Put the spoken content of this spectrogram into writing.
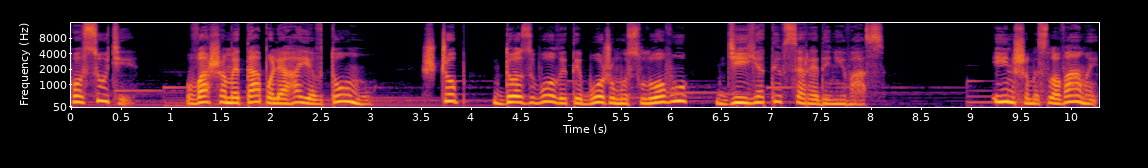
По суті, ваша мета полягає в тому, щоб дозволити Божому Слову діяти всередині вас. Іншими словами,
